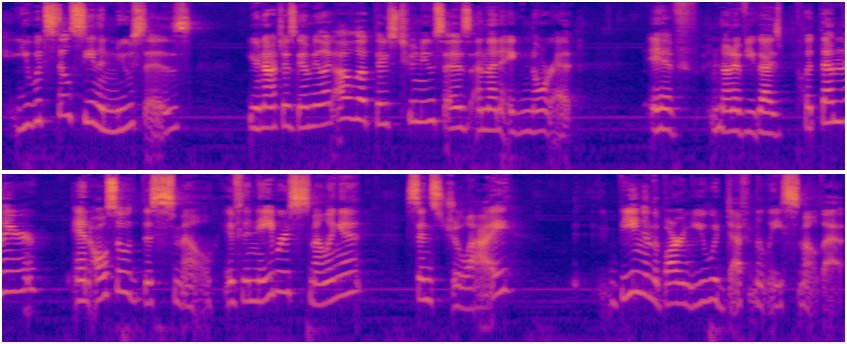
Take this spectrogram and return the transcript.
you would still see the nooses. You're not just going to be like, oh, look, there's two nooses, and then ignore it. If none of you guys put them there, and also the smell. If the neighbor's smelling it since July, being in the barn, you would definitely smell that.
